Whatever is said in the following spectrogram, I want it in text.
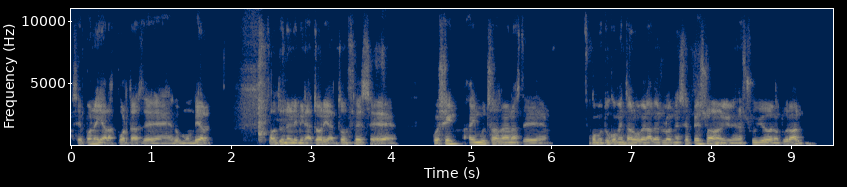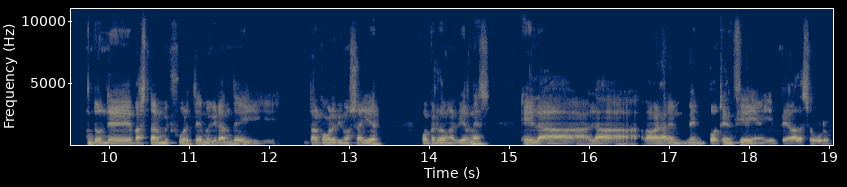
se pone ya a las puertas de, un mundial de una eliminatoria. Entonces, eh, pues sí, hay muchas ganas de, como tú comentas, volver a verlo en ese peso, en el suyo natural, donde va a estar muy fuerte, muy grande y tal como le vimos ayer, o perdón, el viernes, la, va a ganar en, potencia y en pegada seguro.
